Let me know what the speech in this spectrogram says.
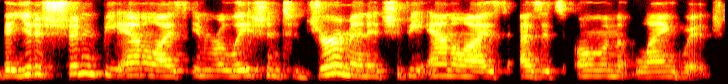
that Yiddish shouldn't be analyzed in relation to German, it should be analyzed as its own language.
